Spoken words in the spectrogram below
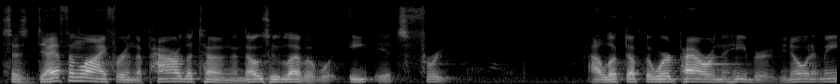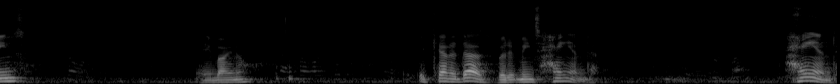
It says, Death and life are in the power of the tongue, and those who love it will eat its fruit. I looked up the word power in the Hebrew. You know what it means? Anybody know? It kind of does, but it means hand. Hand.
